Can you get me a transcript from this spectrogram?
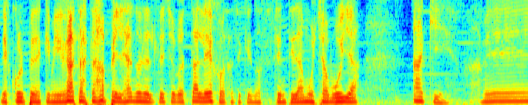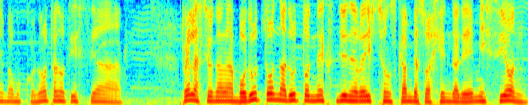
Disculpen, es que mi gata estaba peleando en el techo, pero está lejos, así que no se sentirá mucha bulla aquí. A ver, vamos con otra noticia relacionada. Boruto Naruto Next Generations cambia su agenda de emisión.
